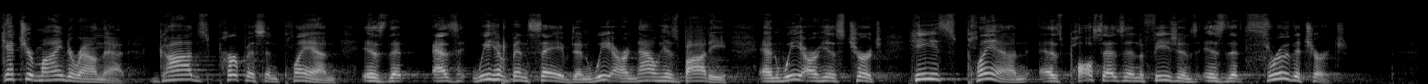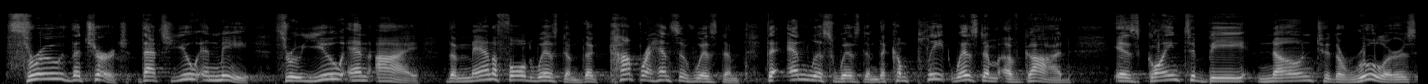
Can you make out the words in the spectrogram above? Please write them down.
get your mind around that. God's purpose and plan is that as we have been saved and we are now his body and we are his church, his plan, as Paul says in Ephesians, is that through the church, through the church, that's you and me, through you and I, the manifold wisdom, the comprehensive wisdom, the endless wisdom, the complete wisdom of God is going to be known to the rulers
